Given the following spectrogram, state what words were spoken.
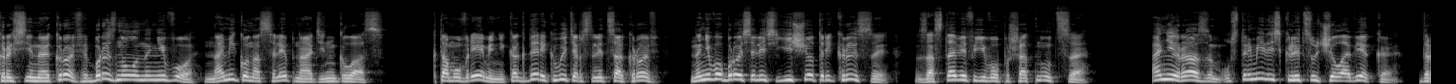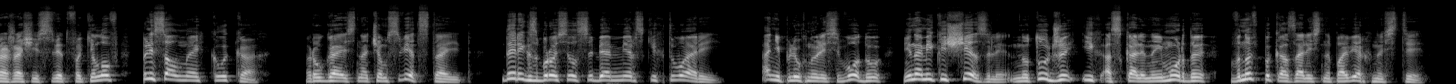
Крысиная кровь брызнула на него, на миг он ослеп на один глаз. К тому времени, как Дерек вытер с лица кровь, на него бросились еще три крысы, заставив его пошатнуться. Они разом устремились к лицу человека. Дрожащий свет факелов плясал на их клыках. Ругаясь, на чем свет стоит, Дерек сбросил с себя мерзких тварей. Они плюхнулись в воду и на миг исчезли, но тут же их оскаленные морды вновь показались на поверхности.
